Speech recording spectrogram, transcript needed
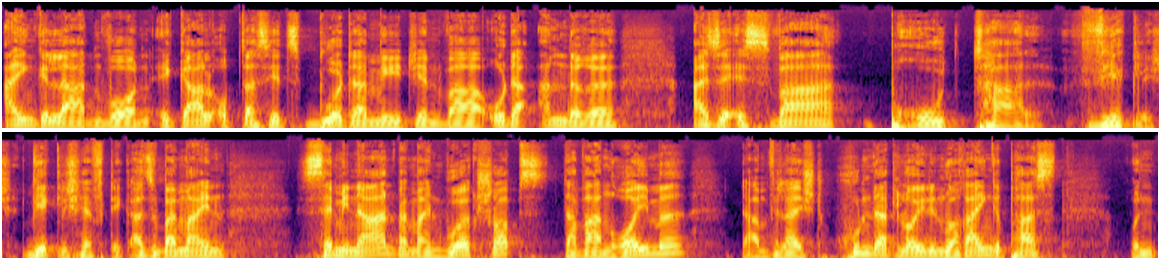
eingeladen worden, egal ob das jetzt Burda Medien war oder andere. Also es war brutal, wirklich, wirklich heftig. Also bei meinen Seminaren, bei meinen Workshops, da waren Räume, da haben vielleicht 100 Leute nur reingepasst und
